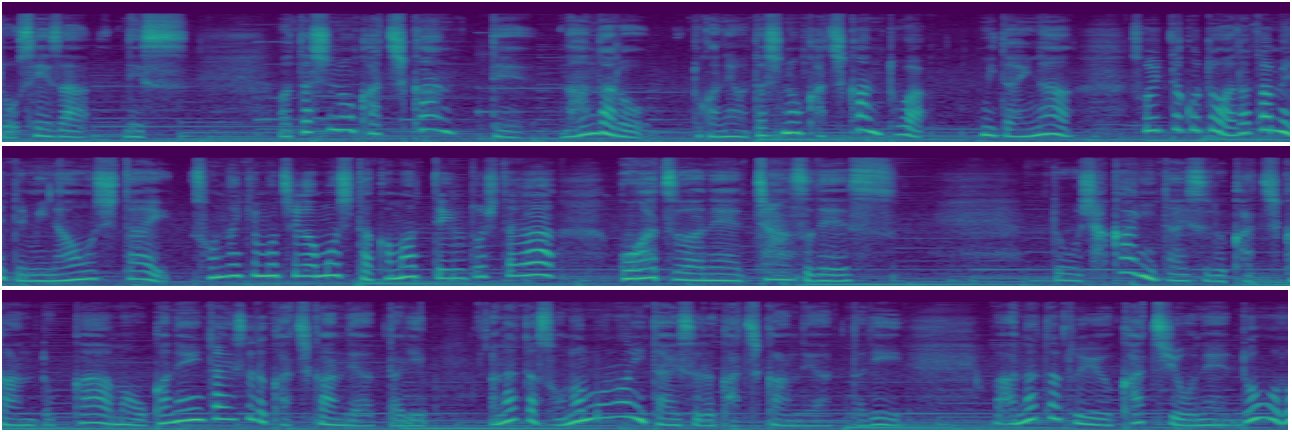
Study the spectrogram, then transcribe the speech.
と星座です。私の価値観って何だろうとかね私の価値観とはみたいなそういったことを改めて見直したいそんな気持ちがもし高まっているとしたら5月はねチャンスです。と社会に対する価値観とか、まあ、お金に対する価値観であったりあなたそのものに対する価値観であったり、まあ、あなたという価値をねどう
